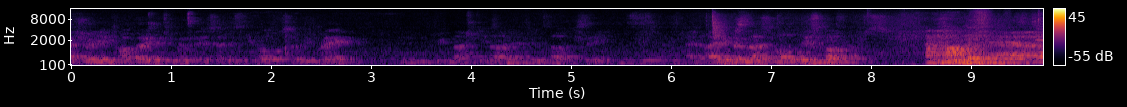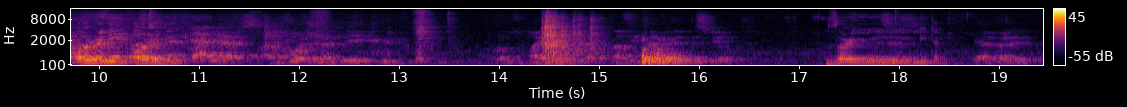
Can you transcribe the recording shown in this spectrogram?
actually cooperated with the Statistical Officer Ukraine in between 1999 and 2003. And I recognized all these problems. Uh, already, already. Yes, unfortunately, well, my opinion is that nothing happened in this field. Very is, little. Yeah, very little.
